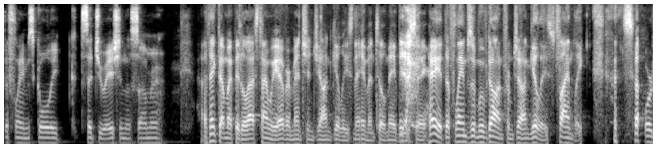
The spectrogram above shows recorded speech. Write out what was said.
the flames goalie situation this summer I think that might be the last time we ever mention John Gillies' name until maybe Yeah. you say, "Hey, the Flames have moved on from John Gillies finally." so, or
